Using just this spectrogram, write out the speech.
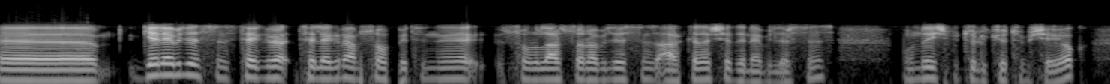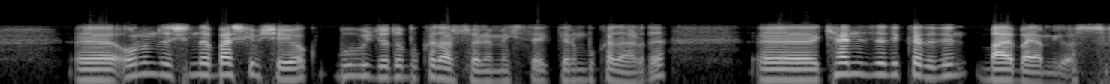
Ee, gelebilirsiniz Tegra- Telegram sohbetine sorular sorabilirsiniz, arkadaş edinebilirsiniz. Bunda hiçbir türlü kötü bir şey yok. Ee, onun dışında başka bir şey yok. Bu videoda bu kadar söylemek istediklerim bu kadardı. Ee, kendinize dikkat edin. Bye bye amigos.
